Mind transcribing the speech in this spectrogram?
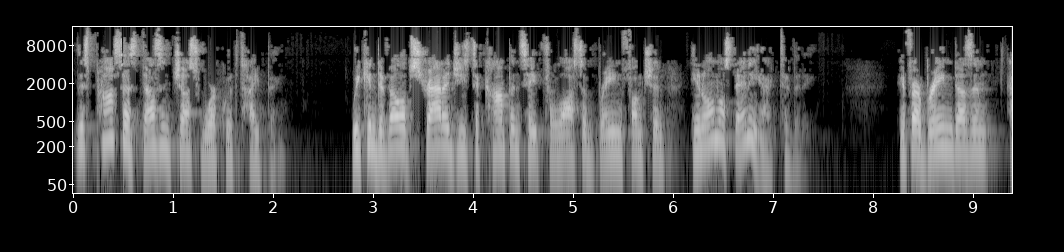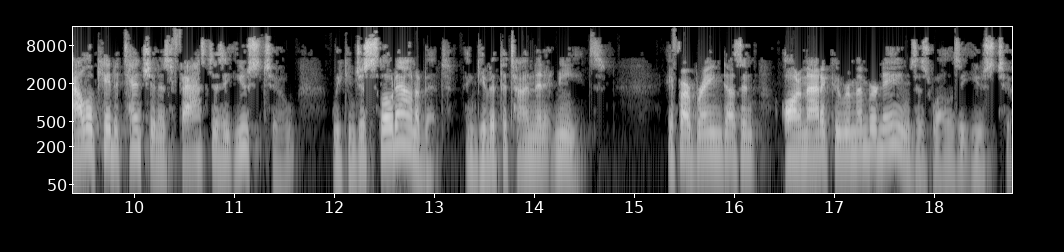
This process doesn't just work with typing. We can develop strategies to compensate for loss of brain function in almost any activity. If our brain doesn't allocate attention as fast as it used to, we can just slow down a bit and give it the time that it needs. If our brain doesn't automatically remember names as well as it used to,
